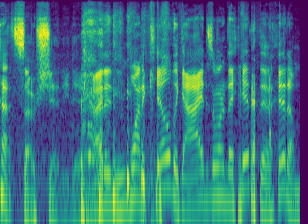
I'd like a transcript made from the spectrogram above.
that's so shitty, dude. I didn't want to kill the guy. I just wanted to hit the hit him,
